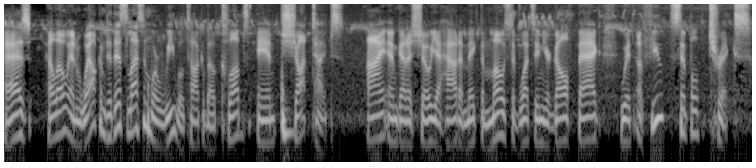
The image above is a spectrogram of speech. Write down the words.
As hello and welcome to this lesson where we will talk about clubs and shot types. I am going to show you how to make the most of what's in your golf bag with a few simple tricks.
